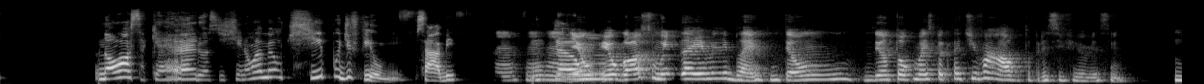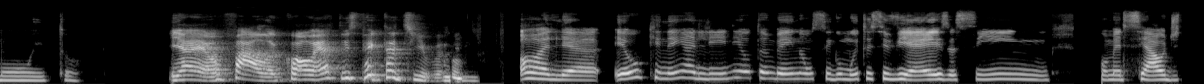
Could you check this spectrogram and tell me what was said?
nossa, quero assistir, não é meu tipo de filme, sabe? Uhum. Então... Eu, eu gosto muito da Emily Blunt, então eu tô com uma expectativa alta para esse filme, assim. Muito. E a fala, qual é a tua expectativa? Olha, eu que nem a Aline, eu também não sigo muito esse viés, assim, comercial de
